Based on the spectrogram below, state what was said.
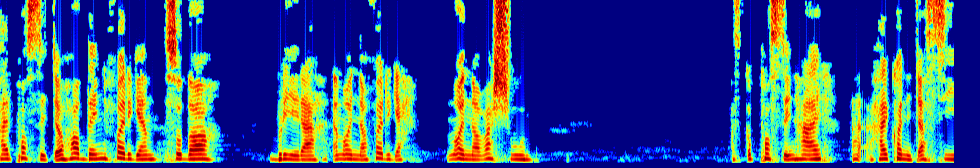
her passer ikke å ha den fargen, så da blir jeg en annen farge. En annen versjon. Jeg skal passe inn her. Her kan ikke jeg si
